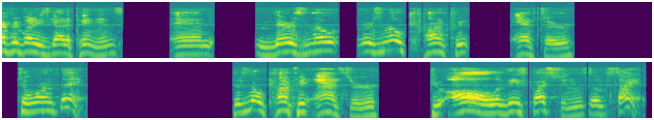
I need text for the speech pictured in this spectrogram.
everybody's got opinions, and there's no there's no concrete answer to one thing. There's no concrete answer to all of these questions of science.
